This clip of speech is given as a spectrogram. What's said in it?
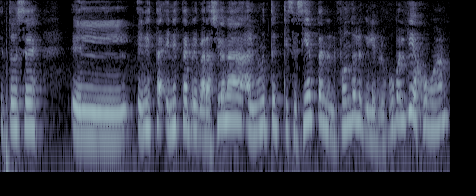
Entonces, el- en, esta, en esta preparación a- al momento en que se sientan, en el fondo lo que le preocupa al viejo, weón,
